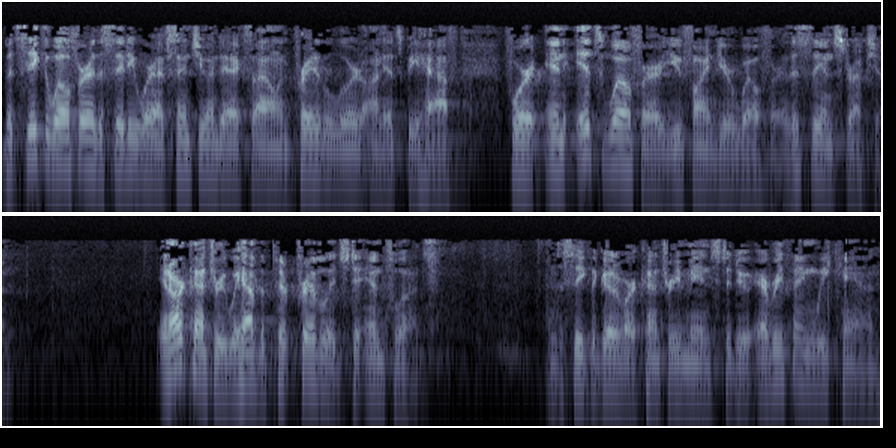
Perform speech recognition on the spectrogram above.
But seek the welfare of the city where I've sent you into exile and pray to the Lord on its behalf. For in its welfare you find your welfare. This is the instruction. In our country, we have the privilege to influence. And to seek the good of our country means to do everything we can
